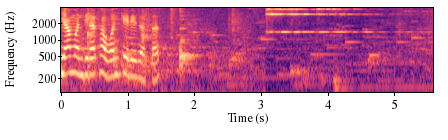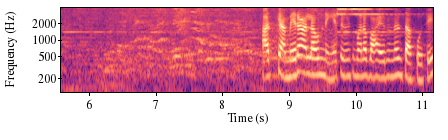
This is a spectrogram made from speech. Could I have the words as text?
या मंदिरात हवन केले जातात. आत कॅमेरा अलाउड नाही आहे तर मी तुम्हाला बाहेरूनच दाखवते.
